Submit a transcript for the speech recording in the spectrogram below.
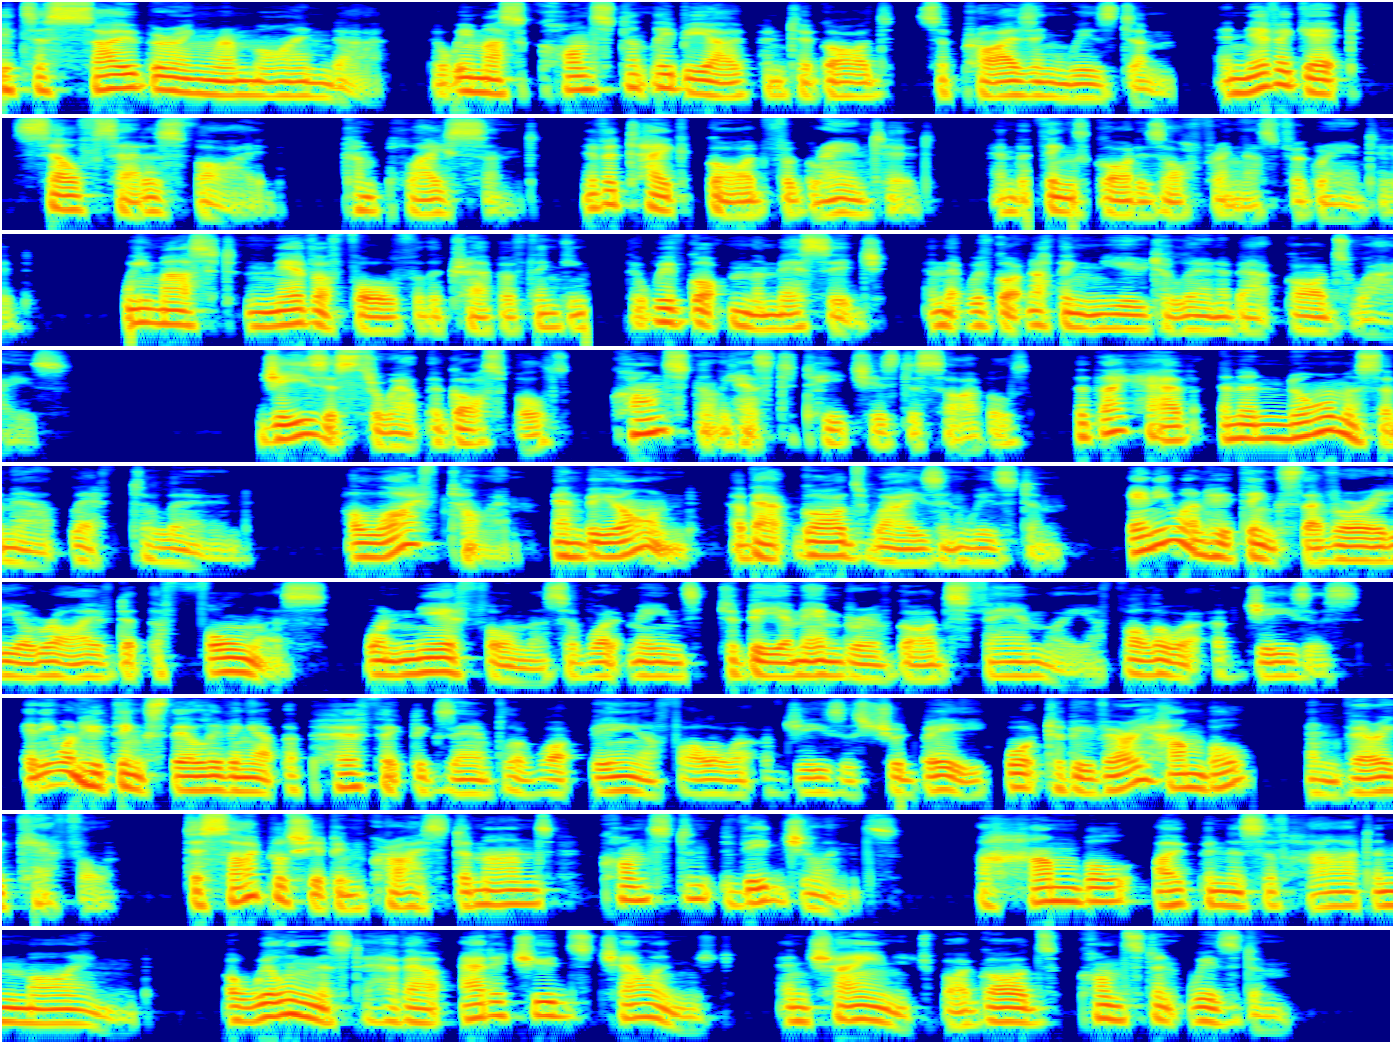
It's a sobering reminder that we must constantly be open to God's surprising wisdom and never get self satisfied, complacent, never take God for granted and the things God is offering us for granted. We must never fall for the trap of thinking that we've gotten the message and that we've got nothing new to learn about God's ways. Jesus, throughout the Gospels, constantly has to teach his disciples that they have an enormous amount left to learn, a lifetime and beyond, about God's ways and wisdom. Anyone who thinks they've already arrived at the fullness or near fullness of what it means to be a member of God's family, a follower of Jesus, anyone who thinks they're living out the perfect example of what being a follower of Jesus should be ought to be very humble and very careful. Discipleship in Christ demands constant vigilance, a humble openness of heart and mind, a willingness to have our attitudes challenged and changed by God's constant wisdom.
